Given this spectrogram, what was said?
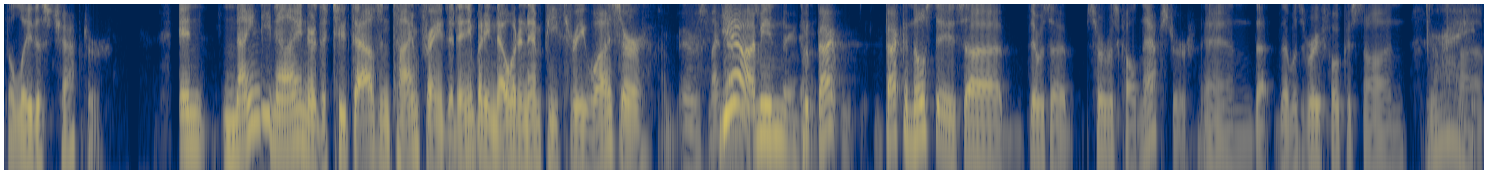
the latest chapter in 99 or the 2000 timeframe did anybody know what an mp3 was or, or was my yeah i mean but back back in those days uh, there was a service called napster and that, that was very focused on right. um,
